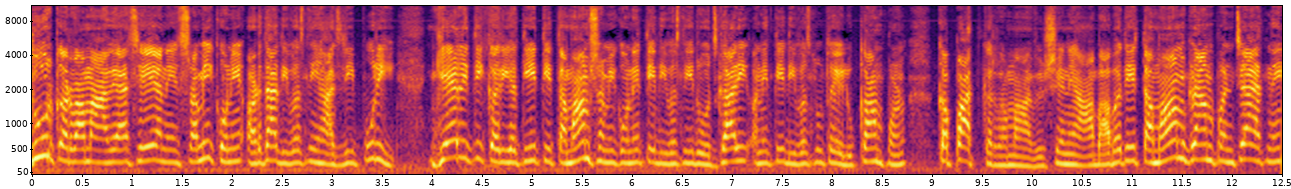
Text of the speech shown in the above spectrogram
દૂર કરવામાં આવ્યા છે અને શ્રમિકોને અડધા દિવસની હાજરી પૂરી ગેરરીતિ કરી હતી. તે તમામ શ્રમિકોને તે દિવસની રોજગારી અને તે દિવસનું થયેલું કામ પણ કપાત કરવામાં આવ્યું છે અને આ બાબતે તમામ ગ્રામ પંચાયતને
